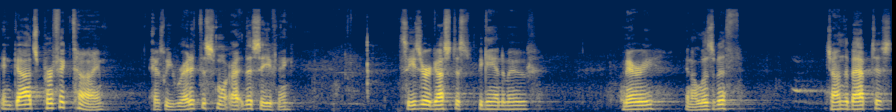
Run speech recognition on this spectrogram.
in God's perfect time, as we read it this, mor- uh, this evening, Caesar Augustus began to move. Mary and Elizabeth, John the Baptist,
